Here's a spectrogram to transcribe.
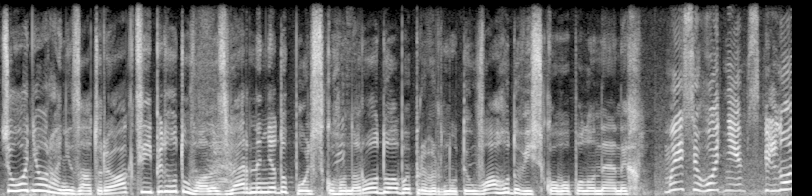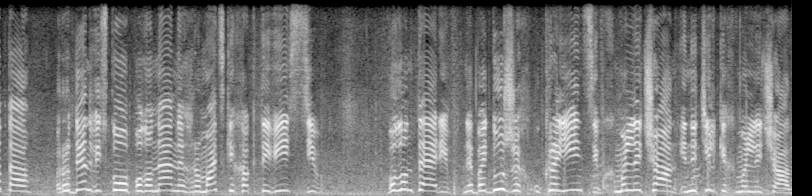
Сьогодні організатори акції підготували звернення до польського народу, аби привернути увагу до військовополонених. Ми сьогодні спільнота родин військовополонених, громадських активістів, волонтерів, небайдужих українців, хмельничан і не тільки хмельничан,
